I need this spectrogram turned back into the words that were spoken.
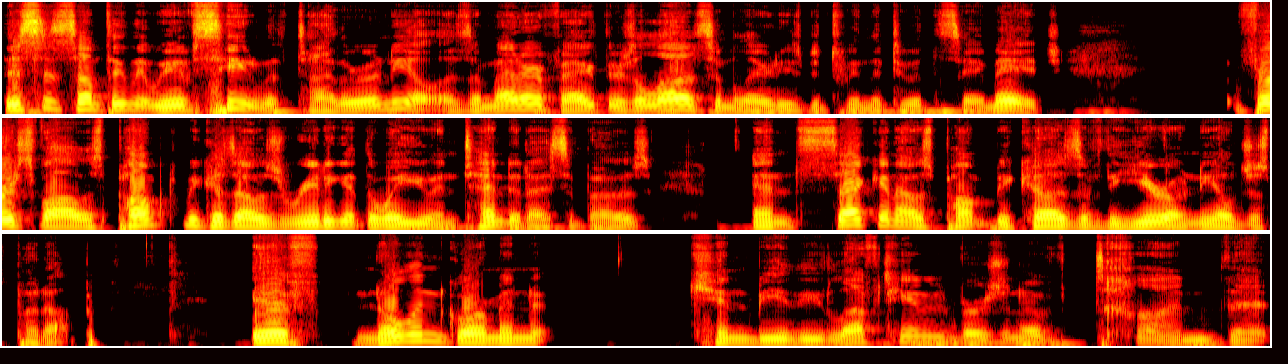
This is something that we have seen with Tyler O'Neill. As a matter of fact, there's a lot of similarities between the two at the same age. First of all, I was pumped because I was reading it the way you intended, I suppose. And second, I was pumped because of the year O'Neill just put up. If Nolan Gorman can be the left handed version of Ton that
